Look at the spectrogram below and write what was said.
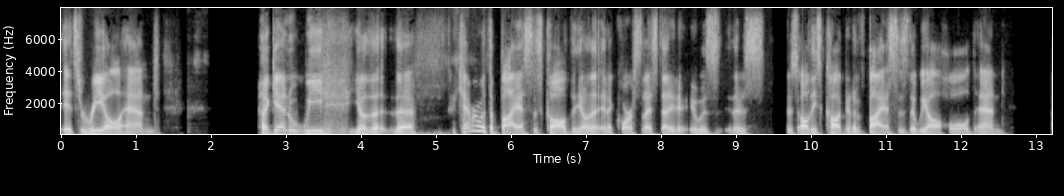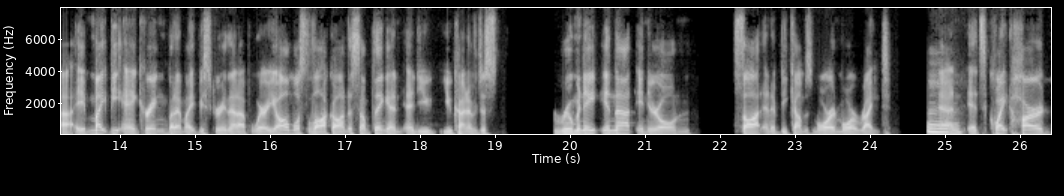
it's real. And again, we you know the the I can't remember what the bias is called. You know, in a course that I studied, it, it was there's there's all these cognitive biases that we all hold, and uh, it might be anchoring, but I might be screwing that up. Where you almost lock onto something, and and you you kind of just ruminate in that in your own thought, and it becomes more and more right. Mm. And it's quite hard,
